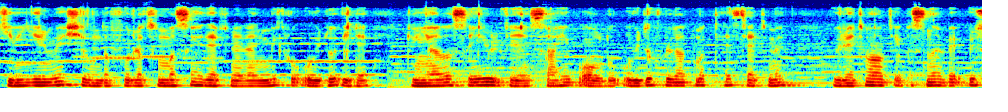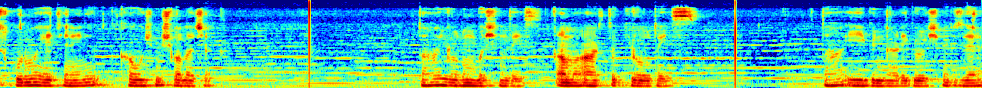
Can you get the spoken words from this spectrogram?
2025 yılında fırlatılması hedeflenen mikro uydu ile dünyada sayılı ülkelerin sahip olduğu uydu fırlatma test etme, üretme altyapısına ve üst kurma yeteneğine kavuşmuş olacak. Daha yolun başındayız ama artık yoldayız. Daha iyi günlerde görüşmek üzere,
